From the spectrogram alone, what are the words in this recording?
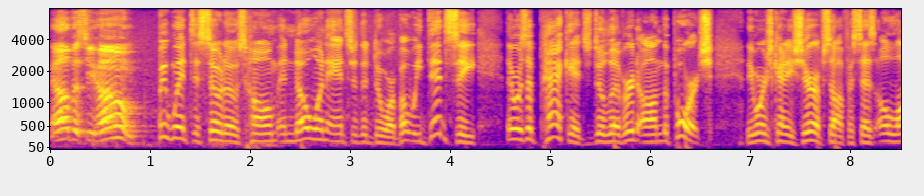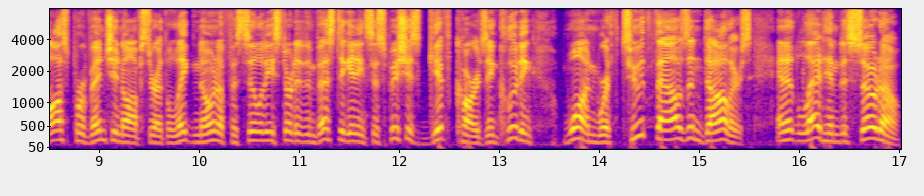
Elvis, you home? We went to Soto's home and no one answered the door, but we did see there was a package delivered on the porch. The Orange County Sheriff's Office says a loss prevention officer at the Lake Nona facility started investigating suspicious gift cards, including one worth $2,000, and it led him to Soto.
